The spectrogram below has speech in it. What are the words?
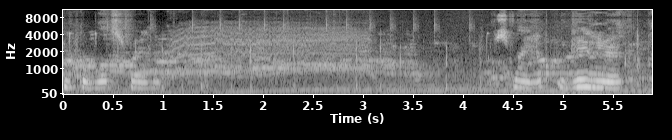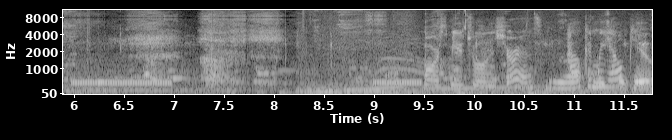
niet kapot, spijtig. Spijtig, ik weet niet meer. Morse Mutual Insurance. How can we help you?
